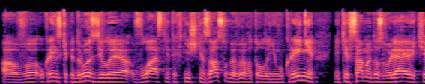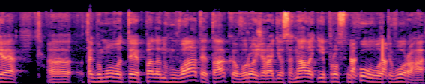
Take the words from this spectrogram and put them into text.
в українські підрозділи власні технічні засоби, виготовлені в Україні, які саме дозволяють, е, так би мовити, пеленгувати так ворожі радіосигнали і прослуховувати ворога.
